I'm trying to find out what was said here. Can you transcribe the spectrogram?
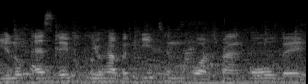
You look as if you haven't eaten or drank all day.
